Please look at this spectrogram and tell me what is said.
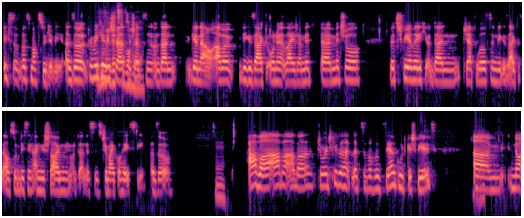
Ich so, was machst du, Jimmy? Also für mich ist es schwer Woche, zu schätzen ja. und dann, genau. Aber wie gesagt, ohne Elijah Mit, äh, Mitchell wird es schwierig und dann Jeff Wilson, wie gesagt, ist auch so ein bisschen angeschlagen und dann ist es Jermichael Hasty. Also, hm. aber, aber, aber, George Kittle hat letzte Woche sehr gut gespielt. Ähm, no,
